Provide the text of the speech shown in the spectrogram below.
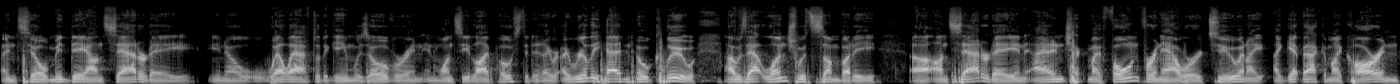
until midday on Saturday, you know, well after the game was over. And, and once Eli posted it, I, I really had no clue. I was at lunch with somebody uh, on Saturday and I didn't check my phone for an hour or two. And I, I get back in my car and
